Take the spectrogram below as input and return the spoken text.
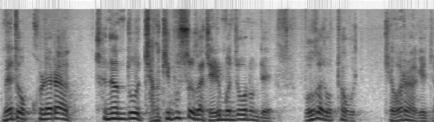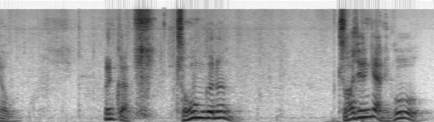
매독, 콜레라, 천연두, 장티부스가 제일 먼저 오는데 뭐가 좋다고 개화를 하겠냐고. 그러니까 좋은 거는 좋아지는 게 아니고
